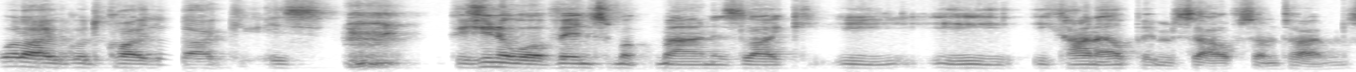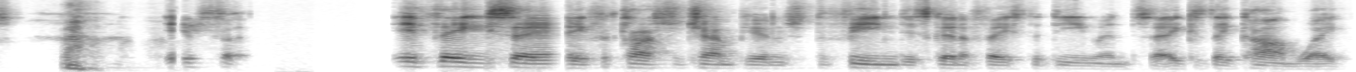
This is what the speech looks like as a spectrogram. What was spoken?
what I would quite like is because you know what Vince McMahon is like. He he he can't help himself sometimes. if if they say for Clash of Champions, the Fiend is going to face the Demon, say because they can't wait,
